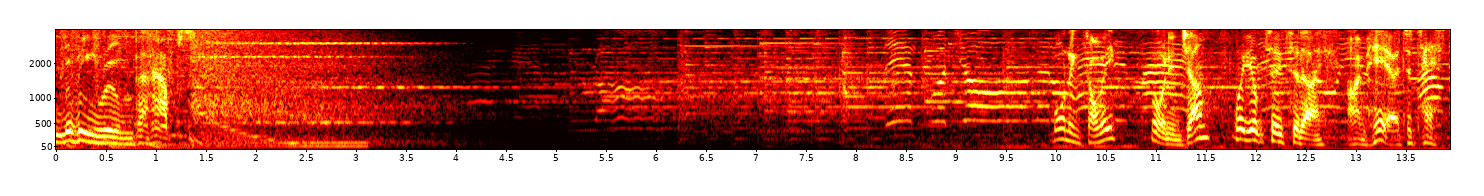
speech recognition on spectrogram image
living room, perhaps. Morning, Tommy. Morning, Jon. What are you up to today? I'm here to test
